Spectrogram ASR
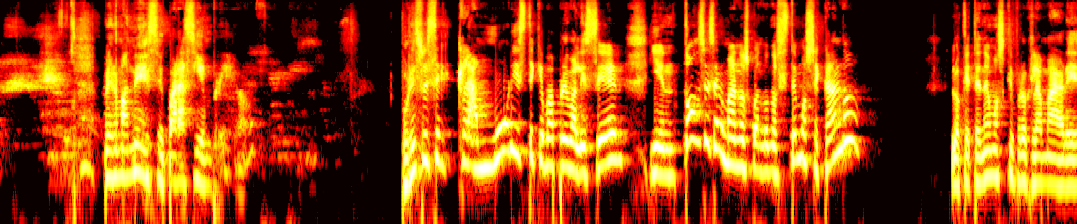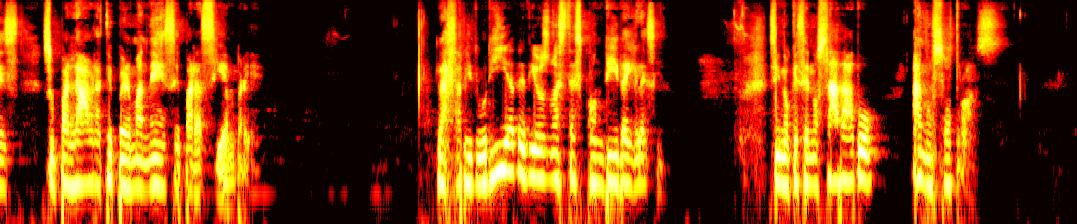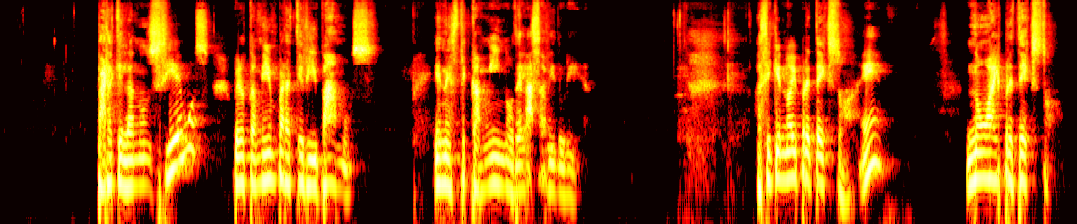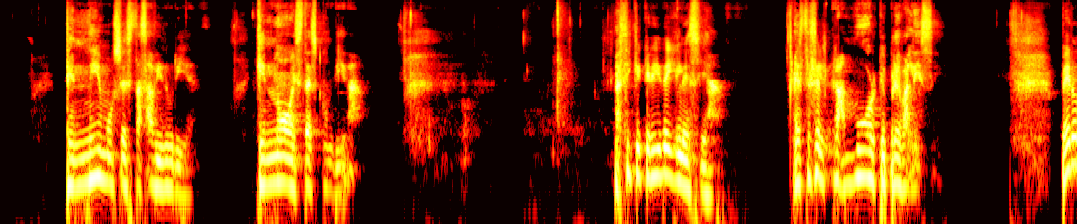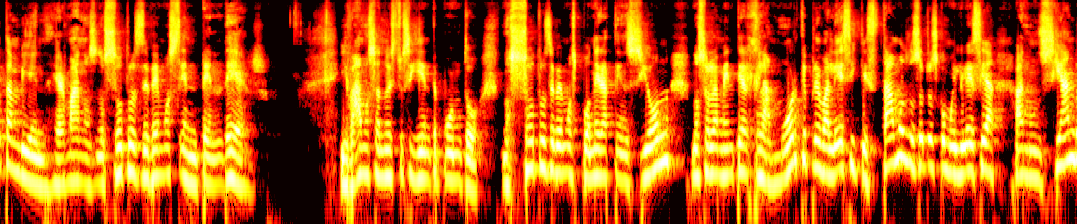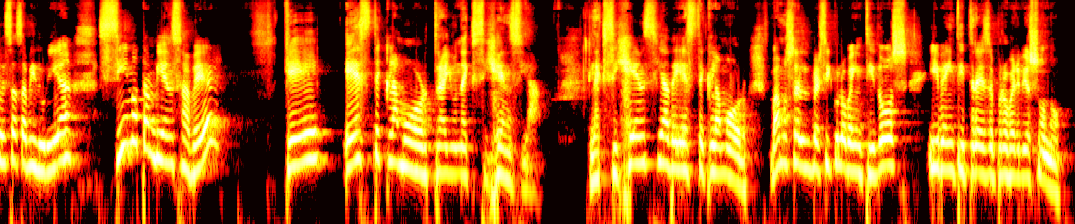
Permanece para siempre. Por eso es el clamor este que va a prevalecer. Y entonces, hermanos, cuando nos estemos secando, lo que tenemos que proclamar es su palabra que permanece para siempre. La sabiduría de Dios no está escondida, iglesia, sino que se nos ha dado a nosotros para que la anunciemos, pero también para que vivamos en este camino de la sabiduría. Así que no hay pretexto, ¿eh? No hay pretexto. Tenemos esta sabiduría que no está escondida. Así que querida iglesia, este es el clamor que prevalece. Pero también, hermanos, nosotros debemos entender, y vamos a nuestro siguiente punto, nosotros debemos poner atención no solamente al clamor que prevalece y que estamos nosotros como iglesia anunciando esa sabiduría, sino también saber que este clamor trae una exigencia la exigencia de este clamor. Vamos al versículo 22 y 23 de Proverbios 1.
